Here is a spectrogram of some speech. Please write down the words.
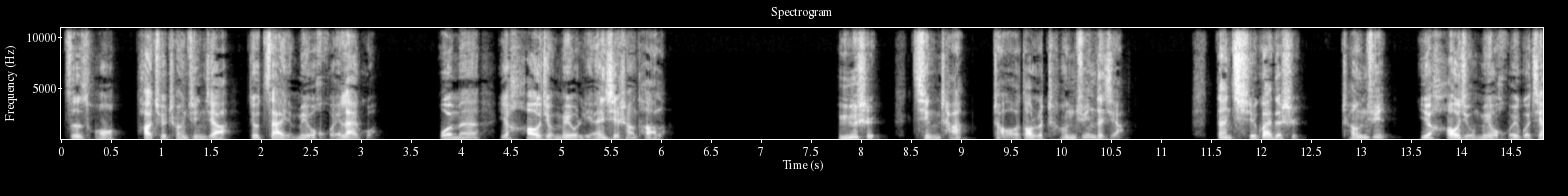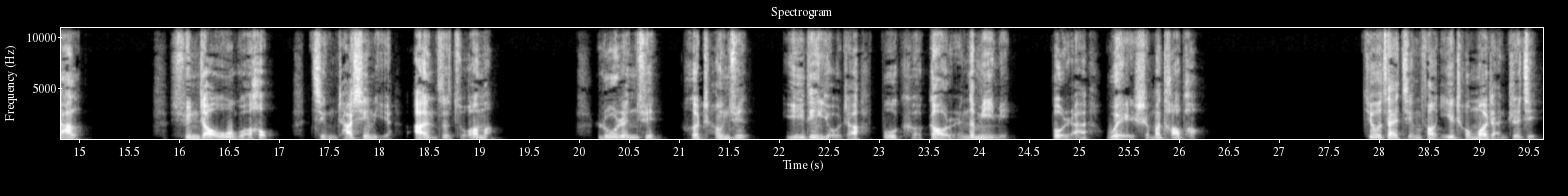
自从他去程军家就再也没有回来过，我们也好久没有联系上他了。于是警察找到了程军的家，但奇怪的是，程军也好久没有回过家了。寻找无果后，警察心里暗自琢磨：卢仁俊和程军一定有着不可告人的秘密，不然为什么逃跑？就在警方一筹莫展之际，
